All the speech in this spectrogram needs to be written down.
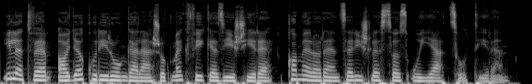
illetve a gyakori rongálások megfékezésére kamerarendszer is lesz az új játszótéren.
